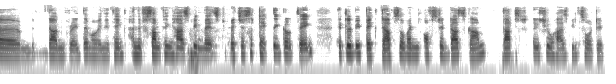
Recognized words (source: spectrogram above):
um, downgrade them or anything. And if something has been missed, which is a technical thing, it will be picked up. So when Ofsted does come, that issue has been sorted.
